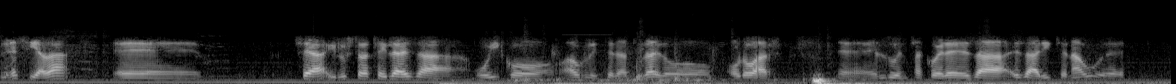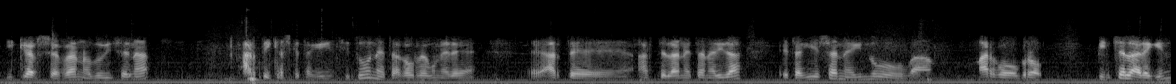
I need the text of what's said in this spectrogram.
berezia da, e, zera, ilustratzailea ez da oiko aur literatura edo oroar e, helduentzako ere ez da, ez da aritzen hau, e, Iker Serrano du izena, arte ikasketak egin zituen, eta gaur egun ere e, arte, arte lanetan ari da, eta gi esan egin du ba, margo bro pintzelarekin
